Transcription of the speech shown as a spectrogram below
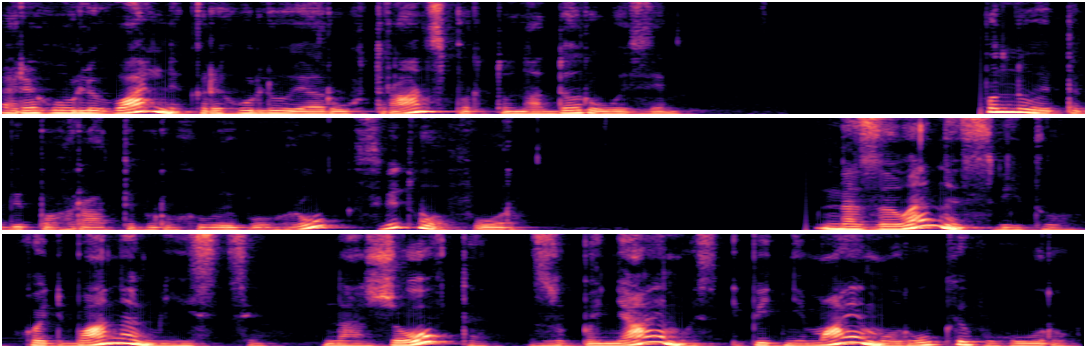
Регулювальник регулює рух транспорту на дорозі. Пропоную тобі пограти в рухливу гру світлофор. На зелене світло ходьба на місці. На жовте зупиняємось і піднімаємо руки вгору,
